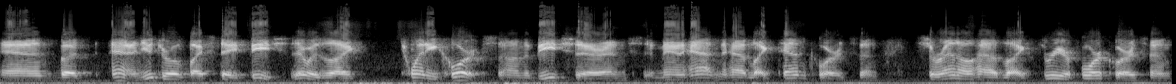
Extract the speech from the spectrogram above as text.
And, but man, you drove by State Beach, there was like 20 courts on the beach there. And Manhattan had like 10 courts. And Sorrento had like three or four courts. And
